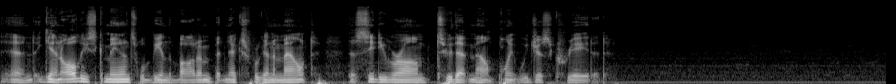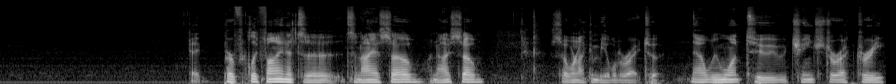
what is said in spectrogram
And again, all these commands will be in the bottom, but next we're going to mount the CD-ROM to that mount point we just created. Okay, perfectly fine. It's a it's an ISO, an ISO, so we're not going to be able to write to it. Now we want to change directory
